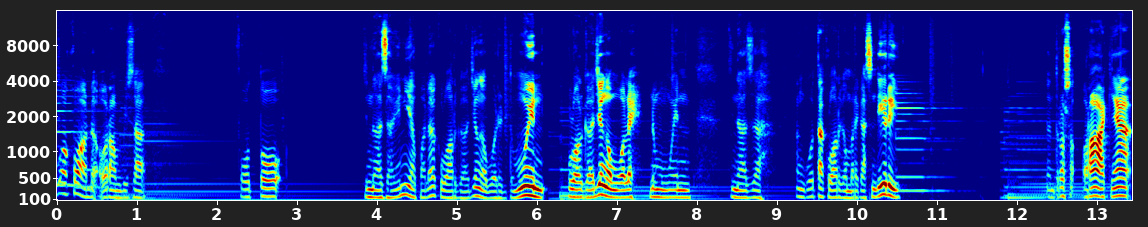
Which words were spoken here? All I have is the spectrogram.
wah kok ada orang bisa foto jenazah ini ya padahal keluarga aja nggak boleh ditemuin. Keluarga aja nggak boleh nemuin jenazah anggota keluarga mereka sendiri. Dan terus orang akhirnya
